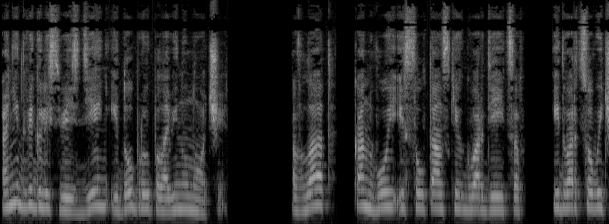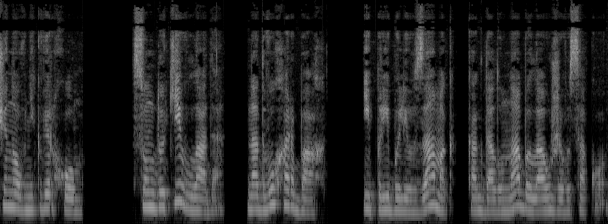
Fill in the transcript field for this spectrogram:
Они двигались весь день и добрую половину ночи. Влад, конвой из султанских гвардейцев и дворцовый чиновник верхом, сундуки Влада на двух арбах и прибыли в замок, когда луна была уже высоко.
